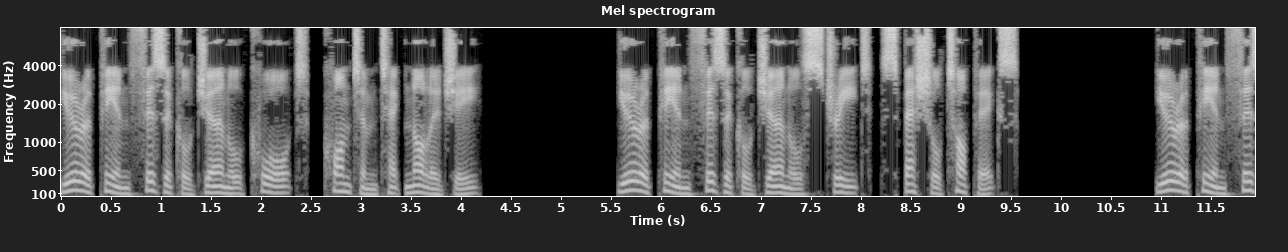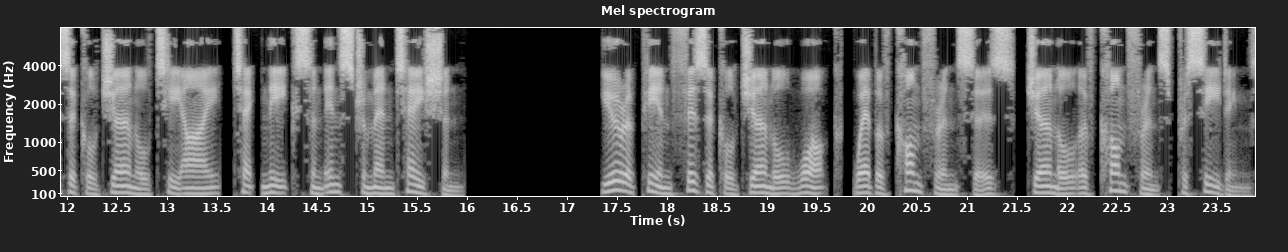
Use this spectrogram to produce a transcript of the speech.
European Physical Journal Quart, Quantum Technology European Physical Journal Street, Special Topics European Physical Journal TI, Techniques and Instrumentation European Physical Journal WOC, Web of Conferences, Journal of Conference Proceedings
